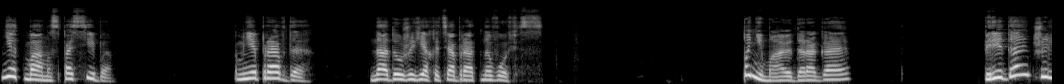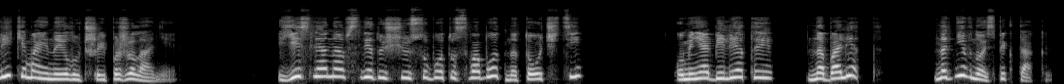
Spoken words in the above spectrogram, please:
«Нет, мама, спасибо. Мне, правда, надо уже ехать обратно в офис». Понимаю, дорогая. Передай Анжелике мои наилучшие пожелания. Если она в следующую субботу свободна, то учти, у меня билеты на балет, на дневной спектакль.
